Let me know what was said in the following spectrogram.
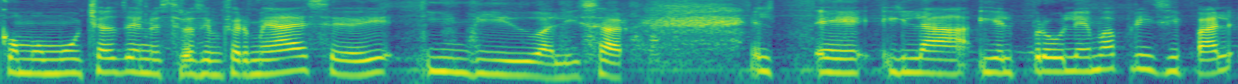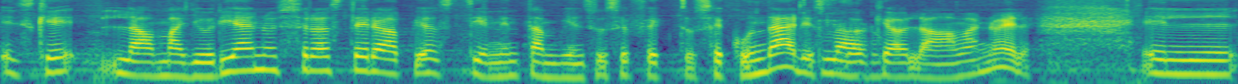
como muchas de nuestras enfermedades, se debe individualizar. El, eh, y, la, y el problema principal es que la mayoría de nuestras terapias tienen también sus efectos secundarios, lo que hablaba Manuela. El,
